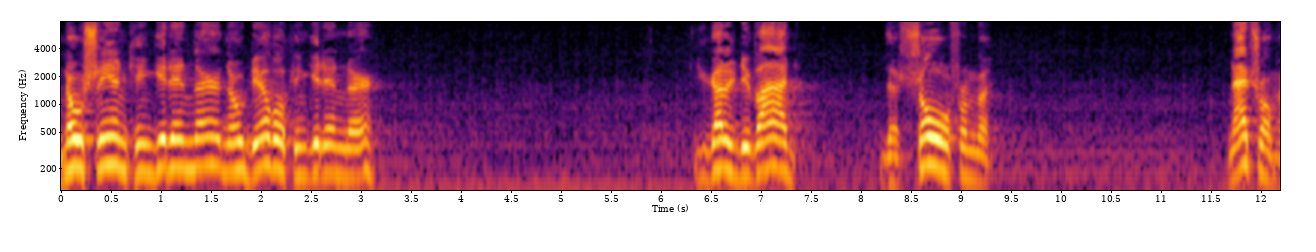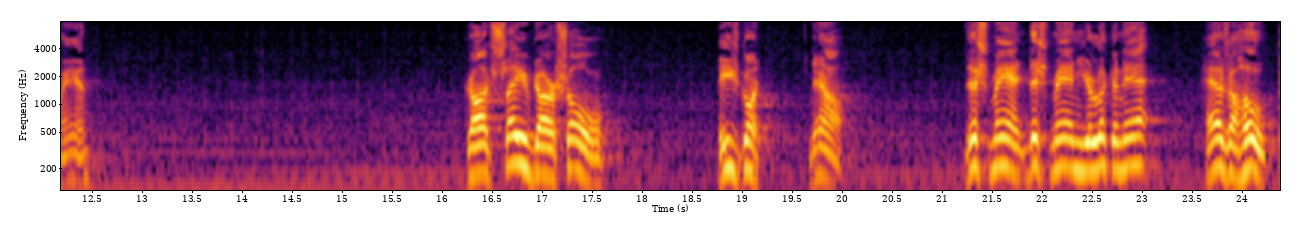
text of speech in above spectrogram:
No sin can get in there, no devil can get in there. You got to divide the soul from the natural man. God saved our soul. He's going, now, this man, this man you're looking at, has a hope.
